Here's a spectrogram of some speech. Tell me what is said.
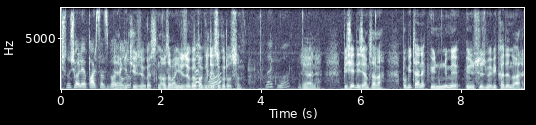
Şunu şöyle yaparsanız böyle ya olur. git yüz yogasına. O zaman yüz yoga fakültesi bu. kurulsun. Like what? Yani bir şey diyeceğim sana. Bu bir tane ünlü mü, ünsüz mü bir kadın var.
